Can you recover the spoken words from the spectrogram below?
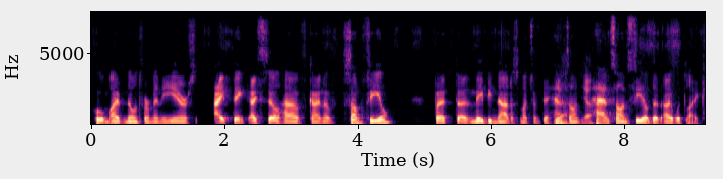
whom I've known for many years, I think I still have kind of some feel, but uh, maybe not as much of the hands-on yeah, yeah. hands-on feel that I would like.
